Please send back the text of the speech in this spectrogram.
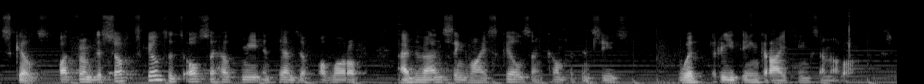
skills. But from the soft skills, it's also helped me in terms of a lot of advancing my skills and competencies with reading, writings, and a lot of things.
